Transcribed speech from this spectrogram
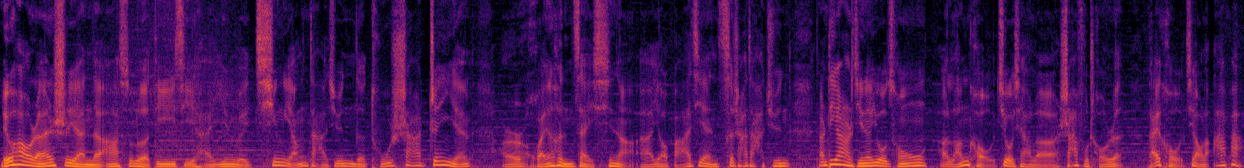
刘昊然饰演的阿苏勒，第一集还因为青阳大军的屠杀真言而怀恨在心啊啊，要拔剑刺杀大军。但第二集呢，又从啊狼口救下了杀父仇人，改口叫了阿爸。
